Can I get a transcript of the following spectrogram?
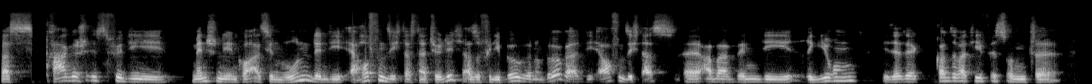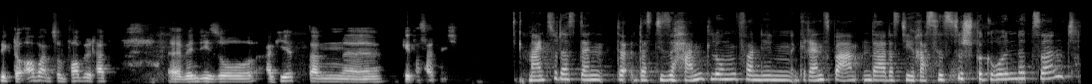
Was tragisch ist für die Menschen, die in Kroatien wohnen, denn die erhoffen sich das natürlich, also für die Bürgerinnen und Bürger, die erhoffen sich das. Äh, aber wenn die Regierung, die sehr, sehr konservativ ist und äh, Viktor Orban zum Vorbild hat, wenn die so agiert, dann geht das halt nicht. Meinst du das denn, dass diese Handlungen von den Grenzbeamten da, dass die rassistisch begründet sind?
